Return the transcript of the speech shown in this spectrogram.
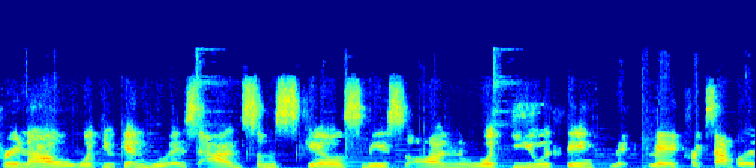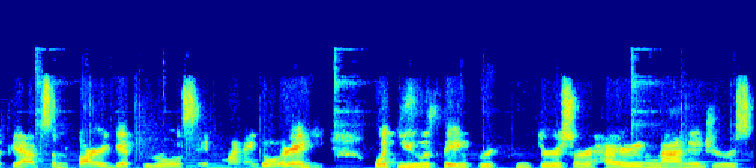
for now, what you can do is add some skills based on what you think, like, like for example, if you have some target roles in mind already, what you think recruiters or hiring managers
